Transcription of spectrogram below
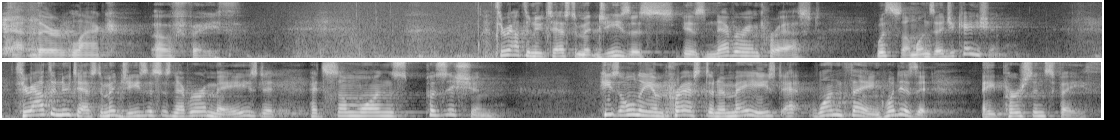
at their lack of faith. Throughout the New Testament, Jesus is never impressed with someone's education. Throughout the New Testament, Jesus is never amazed at, at someone's position. He's only impressed and amazed at one thing. What is it? A person's faith.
